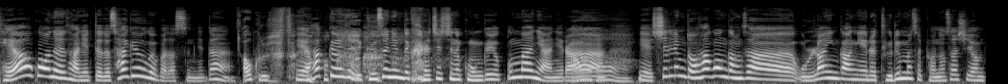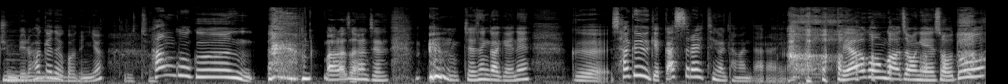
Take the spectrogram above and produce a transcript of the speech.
대학원을 다닐 때도 사교육을 받았습니다. 아, 그러셨어요? 예, 학교에서 교수님들 가르치시는 공교육뿐만이 아니라 아. 예, 신림도 학원 강사 온라인 강의를 들으면서 변호사 시험 준비를 음. 하게 되거든요. 그렇죠. 한국은 말하자면 제, 제 생각에는 그 사교육에 가스라이팅을 당한 나라예요. 대학원 과정에서도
